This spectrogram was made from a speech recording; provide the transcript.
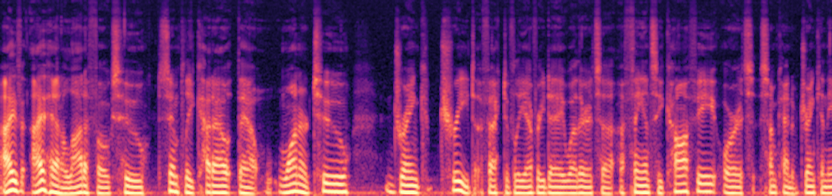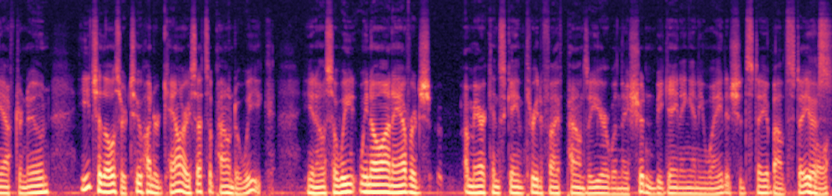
I've I've had a lot of folks who simply cut out that one or two drink treat effectively every day, whether it's a, a, fancy coffee or it's some kind of drink in the afternoon. Each of those are 200 calories. That's a pound a week. You know, so we, we know on average Americans gain three to five pounds a year when they shouldn't be gaining any weight. It should stay about stable. Yes.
